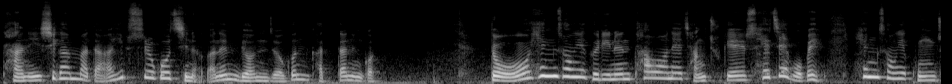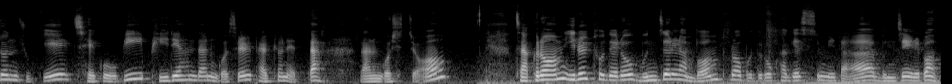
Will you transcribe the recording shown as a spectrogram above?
단위 시간마다 휩쓸고 지나가는 면적은 같다는 것. 또 행성이 그리는 타원의 장축의 세제곱에 행성의 공전 주기의 제곱이 비례한다는 것을 밝혀냈다라는 것이죠. 자, 그럼 이를 토대로 문제를 한번 풀어보도록 하겠습니다. 문제 1번.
